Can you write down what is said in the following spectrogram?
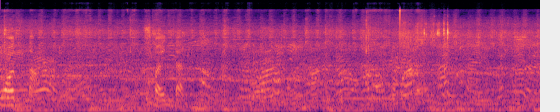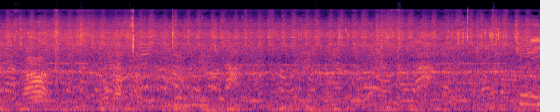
মদ না শয়তান। চুরি।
